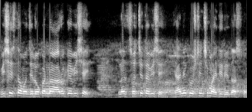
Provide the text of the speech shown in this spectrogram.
विशेषतः म्हणजे लोकांना आरोग्याविषयी स्वच्छतेविषयी ह्या अनेक गोष्टींची माहिती देत असतो.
